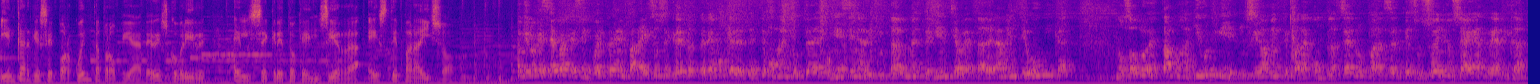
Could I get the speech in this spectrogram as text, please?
y encárguese por cuenta propia de descubrir el secreto que encierra este paraíso. Quiero que sepan que se encuentran en Paraíso Secreto. Esperemos que desde este momento ustedes comiencen a disfrutar de una experiencia verdaderamente única nosotros estamos aquí única y exclusivamente para complacerlos, para hacer que sus sueños se hagan realidad.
